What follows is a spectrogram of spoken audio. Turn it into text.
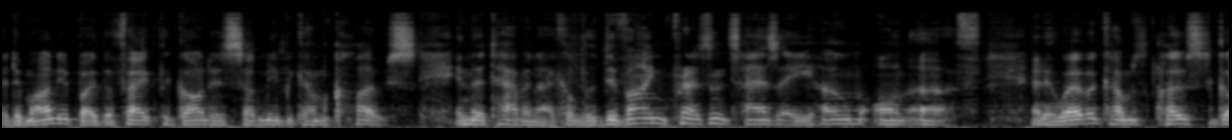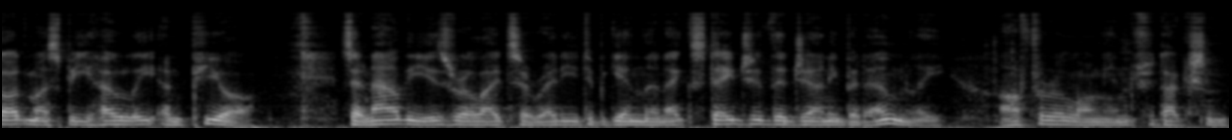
are demanded by the fact that God has suddenly become close. In the tabernacle, the divine presence has a home on earth, and whoever comes close to God must be holy and pure. So now the Israelites are ready to begin the next stage of the journey, but only after a long introduction.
